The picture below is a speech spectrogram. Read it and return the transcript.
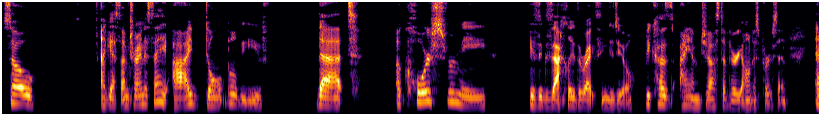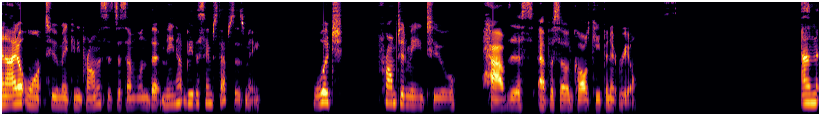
So I guess I'm trying to say, I don't believe that a course for me is exactly the right thing to do because I am just a very honest person and I don't want to make any promises to someone that may not be the same steps as me, which prompted me to have this episode called Keeping It Real. And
